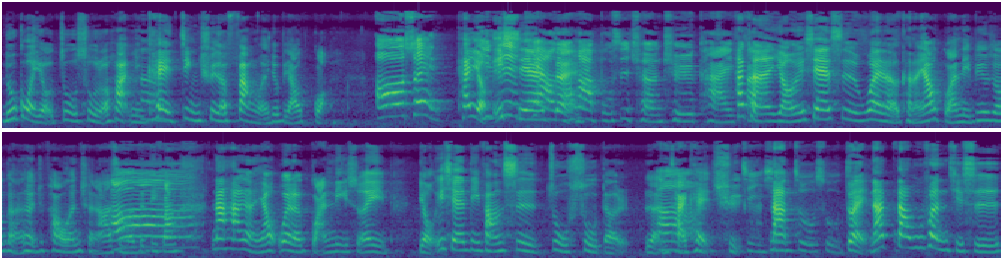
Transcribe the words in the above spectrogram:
如果有住宿的话，你可以进去的范围就比较广。哦，所以它有一些的话不是全区开，它可能有一些是为了可能要管理，比如说可能可以去泡温泉啊什么的地方，哦、那它可能要为了管理，所以有一些地方是住宿的人才可以去。哦、那住宿对，那大部分其实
